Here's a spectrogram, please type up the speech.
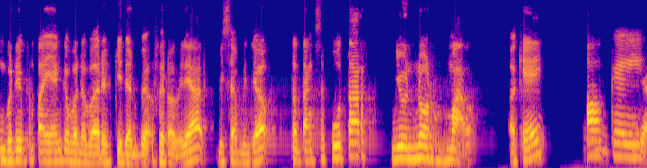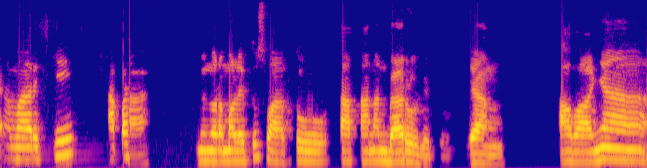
memberi pertanyaan kepada Mbak Rifki dan Mbak Verolia bisa menjawab tentang seputar new normal. Oke? Okay? Oke. Okay. Ya, sama Rizky, apa new normal itu suatu tatanan baru gitu yang awalnya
